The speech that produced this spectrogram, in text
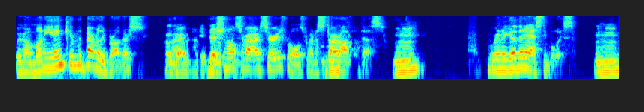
we're going Money Inc. and the Beverly Brothers. Okay. Right, traditional Survivor Series rules. We're going to start mm-hmm. off with this. Mm-hmm. We're going to go the Nasty Boys. Mm-hmm.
